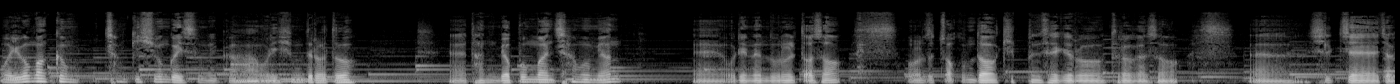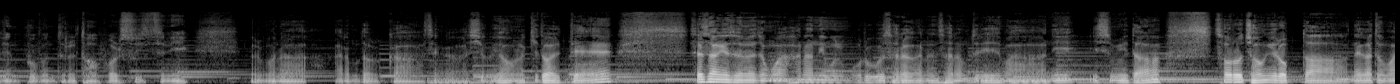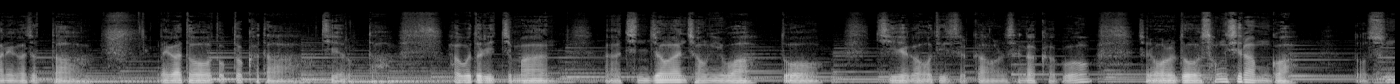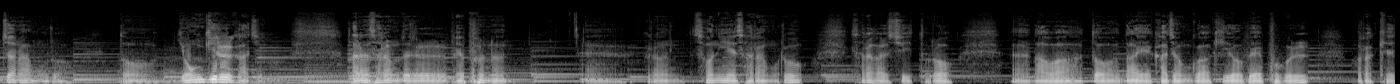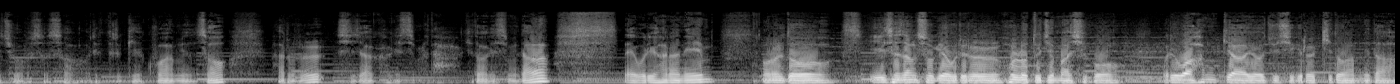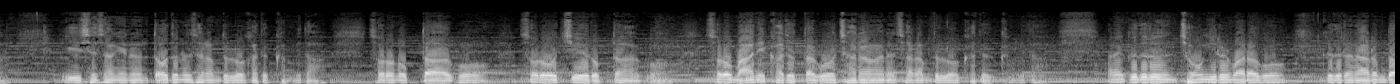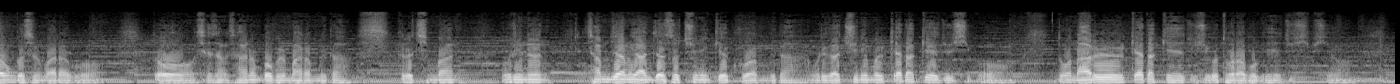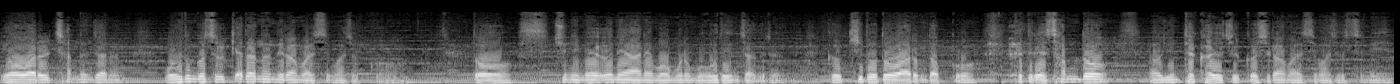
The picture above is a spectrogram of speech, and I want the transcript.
뭐 이것만큼 참기 쉬운 거 있습니까? 아무리 힘들어도 단 몇 분만 참으면 우리는 눈을 떠서 오늘도 조금 더 깊은 세계로 들어가서 실제적인 부분들을 더 볼 수 있으니 얼마나 아름다울까 생각하시고요. 오늘 기도할 때 세상에서는 정말 하나님을 모르고 살아가는 사람들이 많이 있습니다. 서로 정의롭다. 내가 더 많이 가졌다. 내가 더 똑똑하다. 지혜롭다. 하고들 있지만 아, 진정한 정의와 또 지혜가 어디 있을까 오늘 생각하고 저는 오늘도 성실함과 또 순전함으로 또 용기를 가지고 다른 사람들을 베푸는 그런 선의의 사람으로 살아갈 수 있도록 나와 또 나의 가정과 기업의 복을 허락해 주옵소서. 그렇게 구하면서 하루를 시작하겠습니다. 기도하겠습니다. 네, 우리 하나님, 오늘도 이 세상 속에 우리를 홀로 두지 마시고 우리와 함께하여 주시기를 기도합니다. 이 세상에는 떠드는 사람들로 가득합니다. 서로 높다 하고 서로 지혜롭다 하고 서로 많이 가졌다고 자랑하는 사람들로 가득합니다. 하나님 그들은 정의를 말하고 그들은 아름다운 것을 말하고 또 세상 사는 법을 말합니다. 그렇지만 우리는 잠잠히 앉아서 주님께 구합니다. 우리가 주님을 깨닫게 해주시고 또 나를 깨닫게 해주시고 돌아보게 해주십시오. 여호와를 찾는 자는 모든 것을 깨닫느니라 말씀하셨고 또 주님의 은혜 안에 머무는 모든 자들은 그 기도도 아름답고 그들의 삶도 어, 윤택하여 질 것이라 말씀하셨으니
